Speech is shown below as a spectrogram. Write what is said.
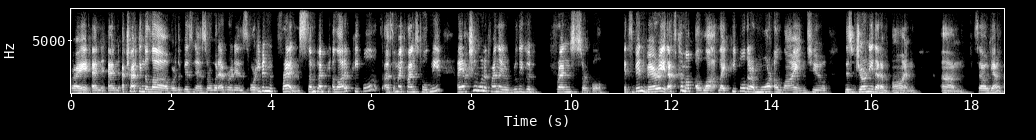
right? And and attracting the love or the business or whatever it is or even friends. Sometimes a lot of people uh, some of my clients told me i actually want to find like a really good friend circle. It's been very that's come up a lot. Like people that are more aligned to this journey that I'm on. Um, so yeah.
